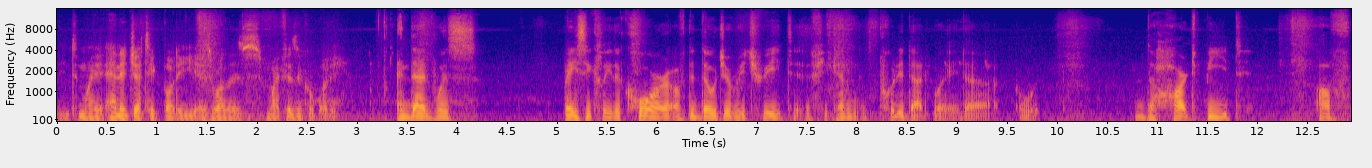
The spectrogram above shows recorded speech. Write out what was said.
into my energetic body as well as my physical body. And that was basically the core of the dojo retreat, if you can put it that way. The, the heartbeat of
